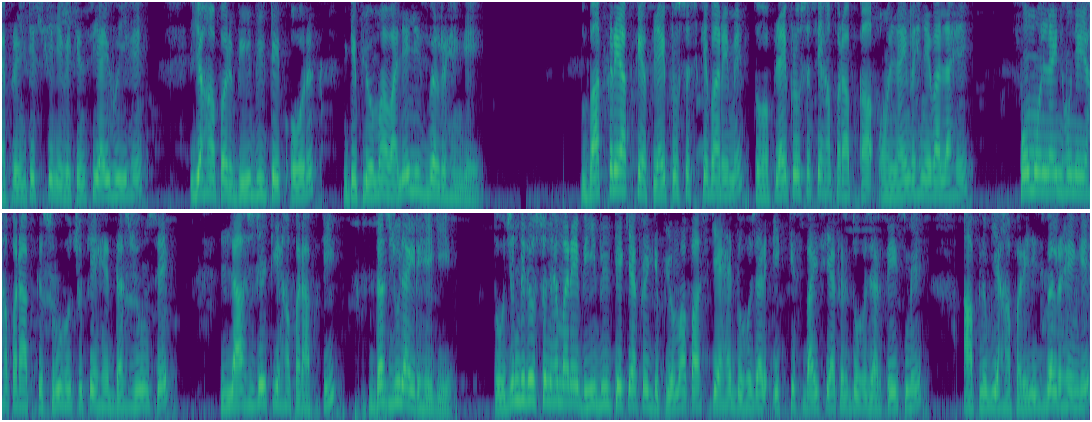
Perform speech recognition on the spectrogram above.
अप्रेंटिस के लिए वैकेंसी आई हुई है। यहाँ पर बी बी टेक और डिप्लोमा वाले एलिजिबल रहेंगे। बात करें आपके अप्लाई प्रोसेस के बारे में तो अप्लाई प्रोसेस यहाँ पर आपका ऑनलाइन रहने वाला है। फॉर्म ऑनलाइन होने यहाँ पर आपके शुरू हो चुके हैं 10 जून से। लास्ट डेट यहाँ पर आपकी 10 जुलाई रहेगी। तो जिन भी दोस्तों ने हमारे बी बी टेक या फिर डिप्लोमा पास किया है 2021-22 या फिर 2023 में, आप लोग यहाँ पर एलिजिबल रहेंगे।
